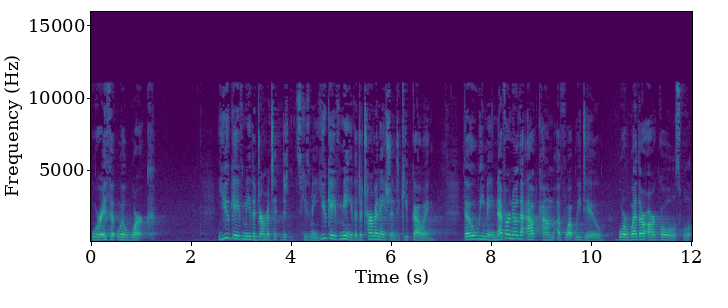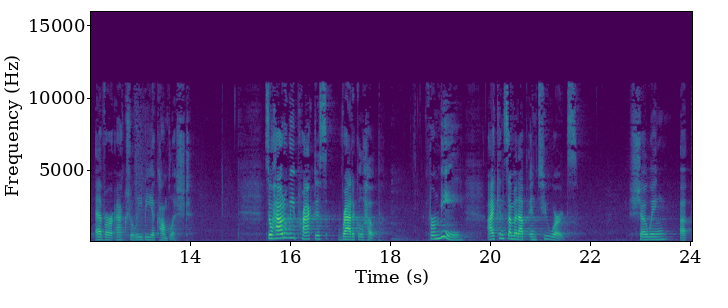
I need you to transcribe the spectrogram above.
or if it will work. You gave me the excuse me, you gave me the determination to keep going. Though we may never know the outcome of what we do or whether our goals will ever actually be accomplished. So, how do we practice radical hope? For me, I can sum it up in two words showing up.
